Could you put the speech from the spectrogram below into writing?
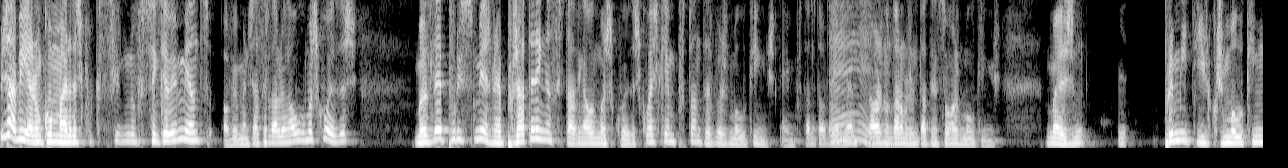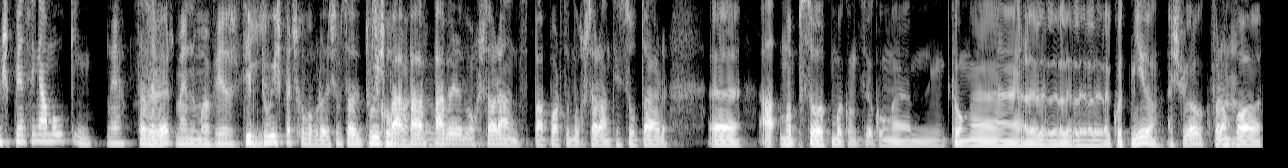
já vieram com merdas que, que se- sem cabimento. Obviamente já acertaram em algumas coisas. Mas é por isso mesmo, é por já terem acertado em algumas coisas que eu acho que é importante haver os maluquinhos. É importante, obviamente, É. nós não darmos muita atenção aos maluquinhos. Mas permitir que os maluquinhos pensem a maluquinho. É. Estás a ver? Mano, uma vez vi... Tipo, tu ires para, desculpa, bro, deixa-me só dizer, tu ires para, para, a beira de um restaurante, para a porta de um restaurante, insultar ah, uma pessoa como aconteceu com a, com a, com a comida, acho eu, que foram Hum. para, o-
